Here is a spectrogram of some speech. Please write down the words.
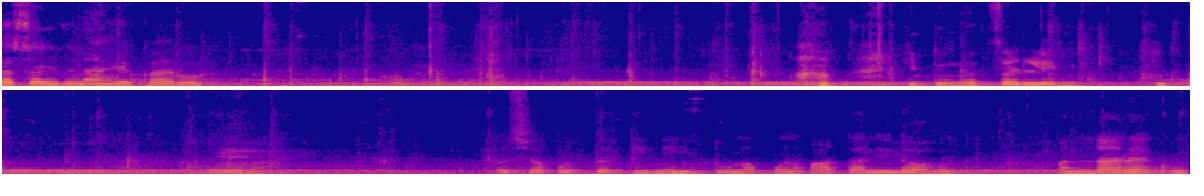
त्या साईडनं आहे का रोड इथूनच चढले मी. अशा पद्धतीने इथून आपण आत आलेलो आहोत. अंधार आहे खूप.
